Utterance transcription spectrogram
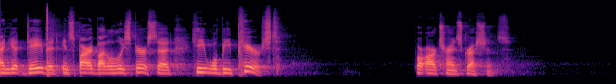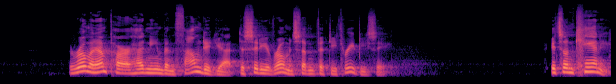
and yet David, inspired by the Holy Spirit, said, He will be pierced for our transgressions. The Roman Empire hadn't even been founded yet, the city of Rome in 753 BC. It's uncanny.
